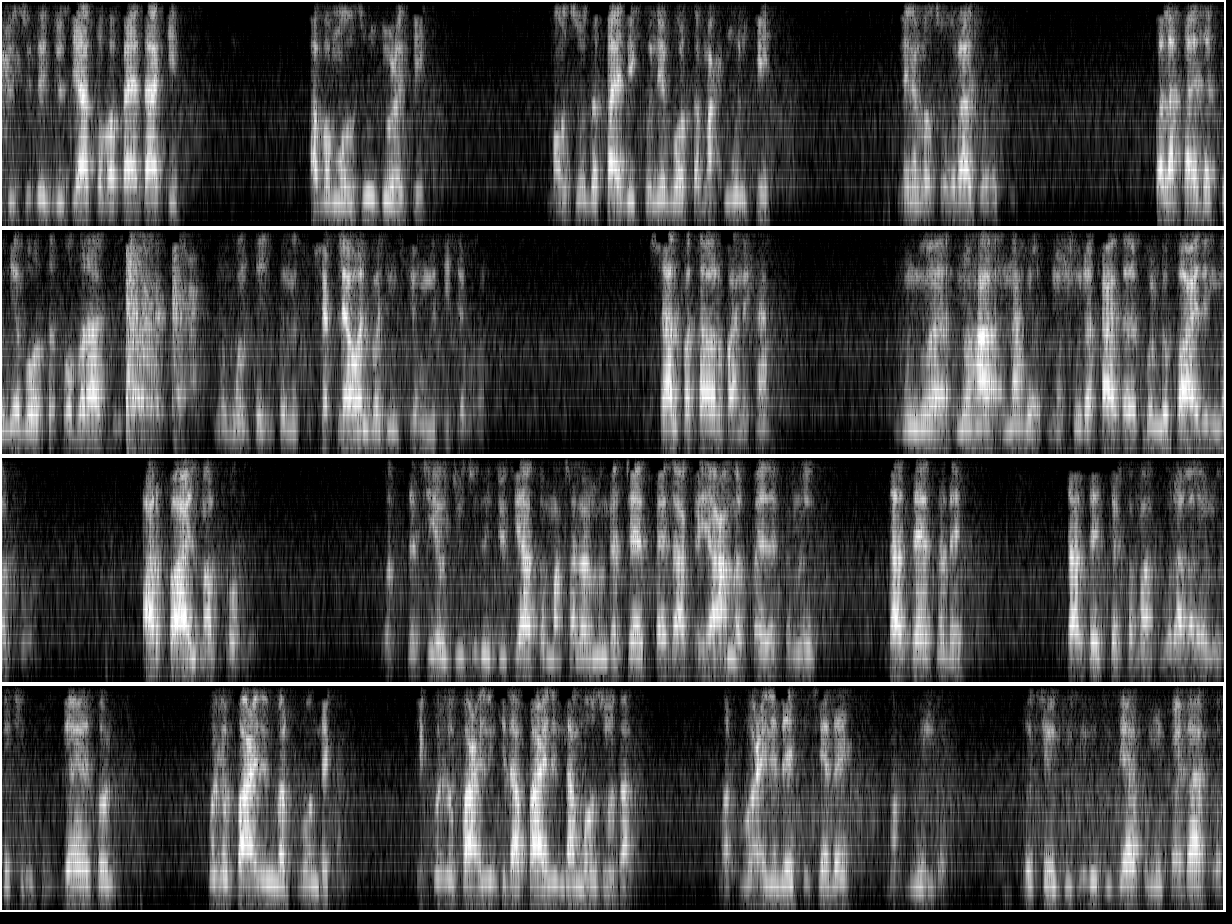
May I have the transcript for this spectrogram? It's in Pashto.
جزئی د جزئیات په پیدا کې اب موضوع جوړ کې موضوع د قاعده کلی ورته محمول کې لنه وسغرا جوړ کې ولا قاعده کلی ورته کبرا کې نو منتج د شکل اول وجود کې نتیجه ورته مثال پتا ور باندې ښه موږ نو نه مشهوره قاعده کل فاعل مرفوع هر فاعل مرفوع اوس د یو جزئی د جزئیات او مثلا موږ زید پیدا کړی امر پیدا کړو دا زید نه دی دا زید څه کما پورا غلو نو چې زید کل فاعل مرفوع ده کنه چې کل فاعل کې دا فاعل دا موضوع ده مرفوع نه دی چې دی محمول ده اوس یو جزئی د جزئیات موږ پیدا کړو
